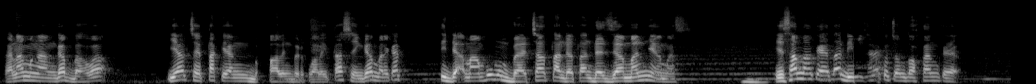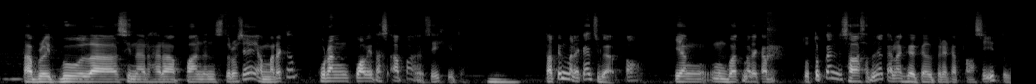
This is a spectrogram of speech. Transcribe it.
Karena menganggap bahwa ya cetak yang paling berkualitas sehingga mereka tidak mampu membaca tanda-tanda zamannya, Mas. Ya sama kayak tadi, misalnya aku contohkan kayak tabloid bola, sinar harapan dan seterusnya, ya mereka kurang kualitas apa sih gitu. Tapi mereka juga toh yang membuat mereka tutup kan salah satunya karena gagal beradaptasi itu.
